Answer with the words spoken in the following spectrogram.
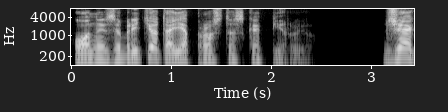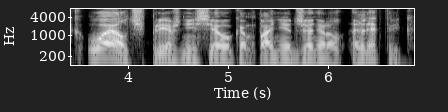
он изобретет, а я просто скопирую. Джек Уэлч, прежний SEO компании General Electric,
